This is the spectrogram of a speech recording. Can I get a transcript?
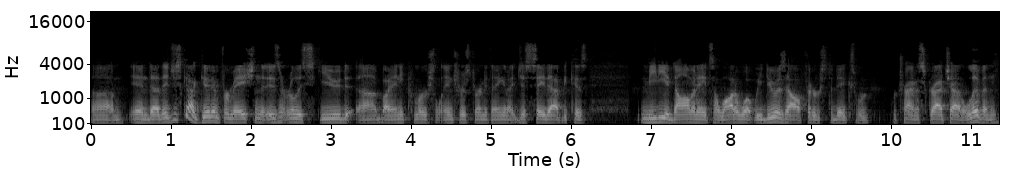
Um, and uh, they just got good information that isn't really skewed uh, by any commercial interest or anything. And I just say that because media dominates a lot of what we do as outfitters today because we're, we're trying to scratch out a living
